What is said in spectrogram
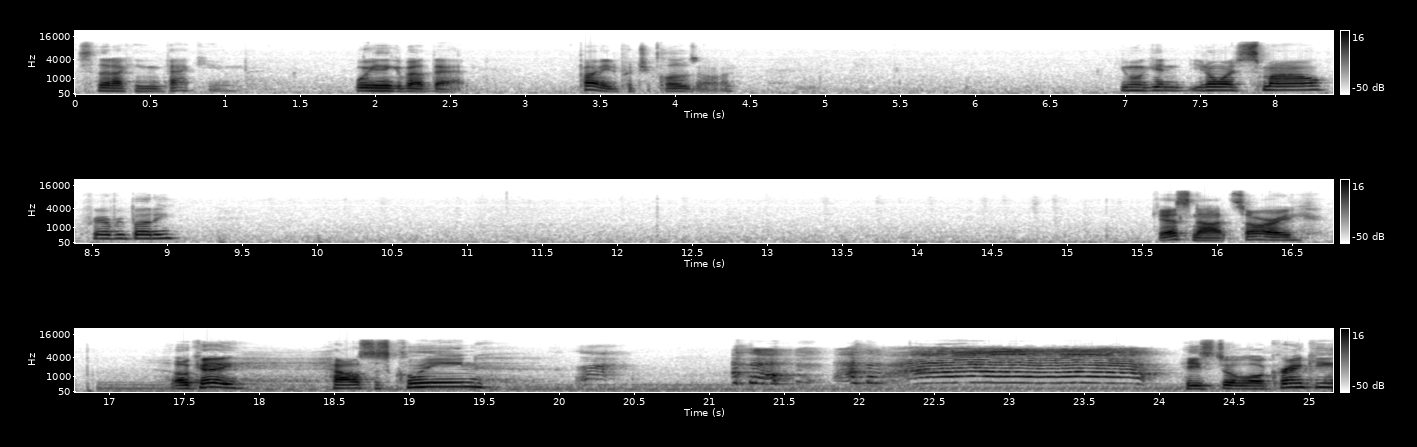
So that I can vacuum. What do you think about that? Probably need to put your clothes on. You want to get? You don't want to smile for everybody? Guess not. Sorry. Okay, house is clean. He's still a little cranky.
